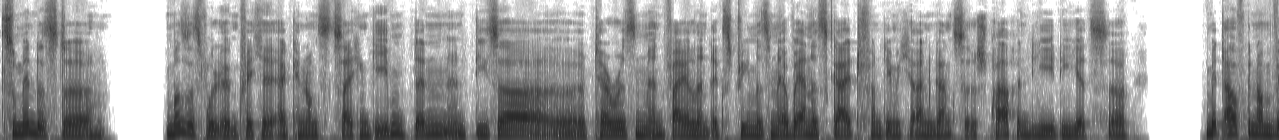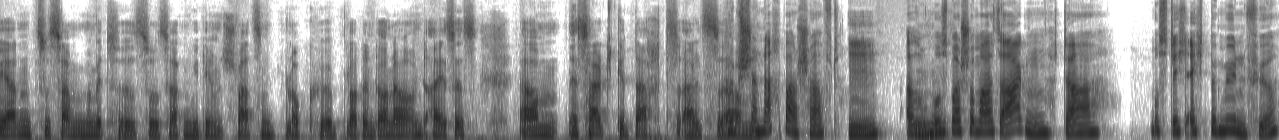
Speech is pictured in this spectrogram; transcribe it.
zumindest äh, muss es wohl irgendwelche Erkennungszeichen geben, denn dieser äh, Terrorism and Violent Extremism Awareness Guide, von dem ich eingangs äh, sprach, in die, die jetzt äh, mit aufgenommen werden, zusammen mit äh, so Sachen wie dem schwarzen Block, äh, Blood and Honor und ISIS, ähm, ist halt gedacht als Hübsche ähm, Nachbarschaft. Mhm. Also Mhm. muss man schon mal sagen, da musste ich echt bemühen für.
